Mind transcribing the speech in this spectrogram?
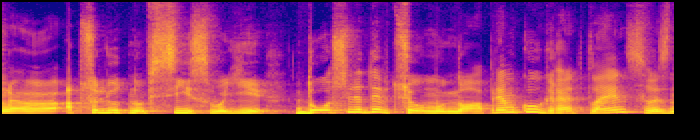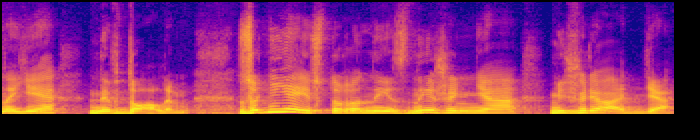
е, абсолютно всі свої досліди в цьому напрямку Great Plains визнає невдалим. З однієї сторони, зниження міжряддя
